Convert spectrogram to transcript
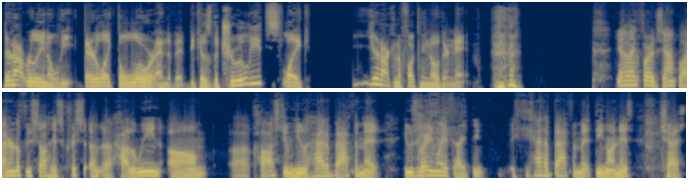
they're not really an elite. They're like the lower end of it because the true elites, like, you're not going to fucking know their name. Yeah, like for example, I don't know if you saw his Chris, uh, uh, Halloween um uh, costume. He had a Baphomet. He was wearing like I think he had a Baphomet thing on his chest.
